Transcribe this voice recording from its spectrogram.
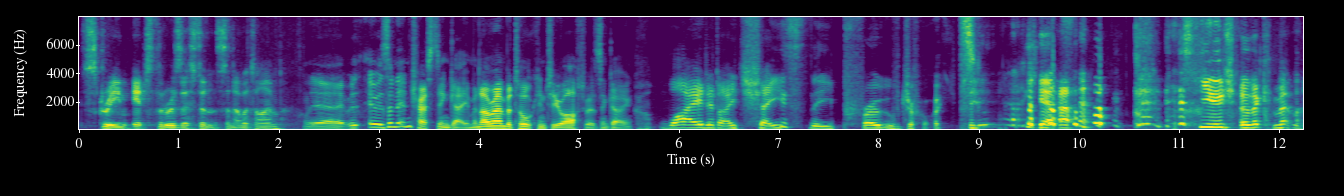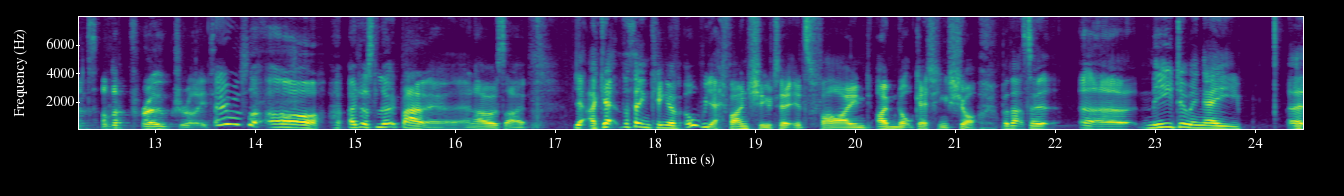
scream "It's the resistance" another time. Yeah, it was it was an interesting game, and I remember talking to you afterwards and going, "Why did I chase the probe droids?" it yeah, it's huge overcommitment on the probe droid. It was like, oh, I just looked at it and I was like, "Yeah, I get the thinking of, oh yeah, fine, shoot it, it's fine, I'm not getting shot." But that's a uh, me doing a, a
